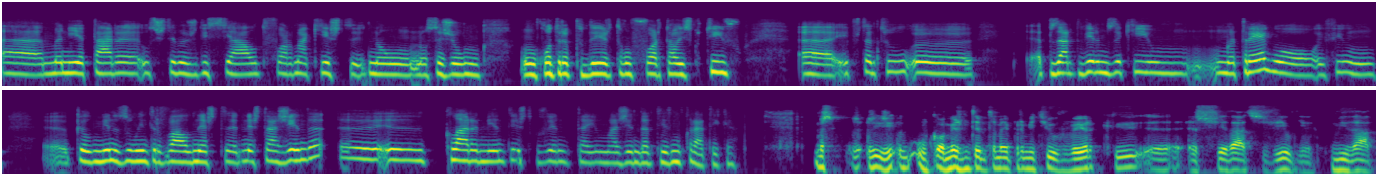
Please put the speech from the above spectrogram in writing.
uh, maniatar ah, o sistema judicial de forma a que este não, não seja um, um contrapoder tão forte ao executivo. Uh, e, portanto, apesar de vermos aqui um, uma trégua ou, enfim, um, Uh, pelo menos um intervalo nesta, nesta agenda, uh, claramente este governo tem uma agenda antidemocrática. Mas o que ao mesmo tempo também permitiu ver que a sociedade civil e a comunidade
